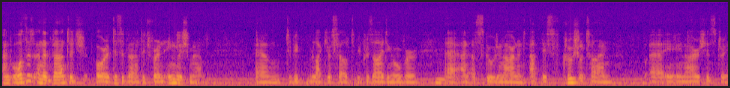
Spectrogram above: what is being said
And was it an advantage or a disadvantage for an Englishman um, to be like yourself to be presiding over Mm. uh, a school in Ireland at this crucial time uh, in, in Irish history?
